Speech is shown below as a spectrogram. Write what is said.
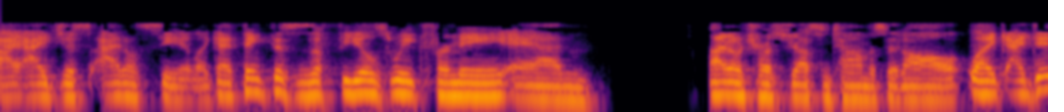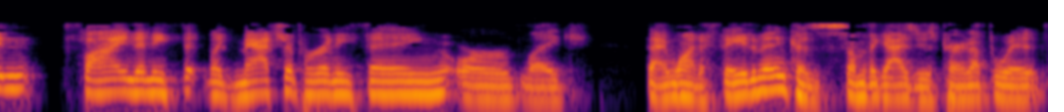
I, I just I don't see it. Like I think this is a feels week for me, and I don't trust Justin Thomas at all. Like I didn't find anything like matchup or anything, or like that I want to fade him in because some of the guys he was paired up with,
